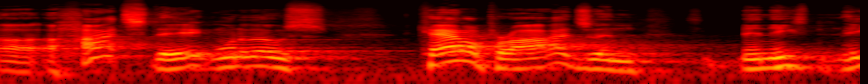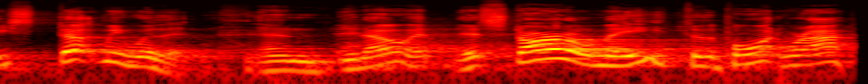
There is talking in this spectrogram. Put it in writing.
a, a hot stick, one of those cattle prods, and, and he, he stuck me with it. And, you know, it, it startled me to the point where I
